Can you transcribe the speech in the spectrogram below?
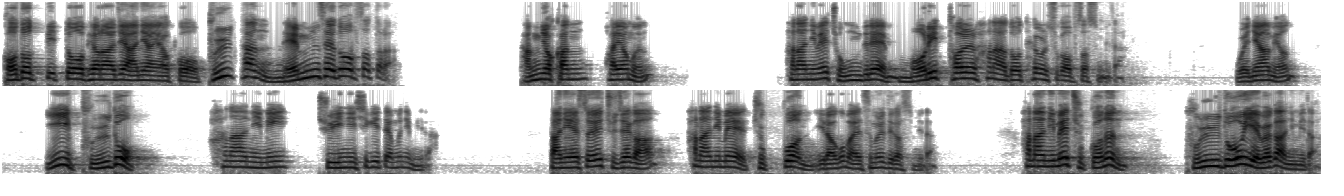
겉옷빛도 변하지 아니하였고 불탄 냄새도 없었더라. 강력한 화염은 하나님의 종들의 머리털 하나도 태울 수가 없었습니다. 왜냐하면 이 불도 하나님이 주인이시기 때문입니다. 다니엘서의 주제가 하나님의 주권이라고 말씀을 드렸습니다. 하나님의 주권은 불도 예외가 아닙니다.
